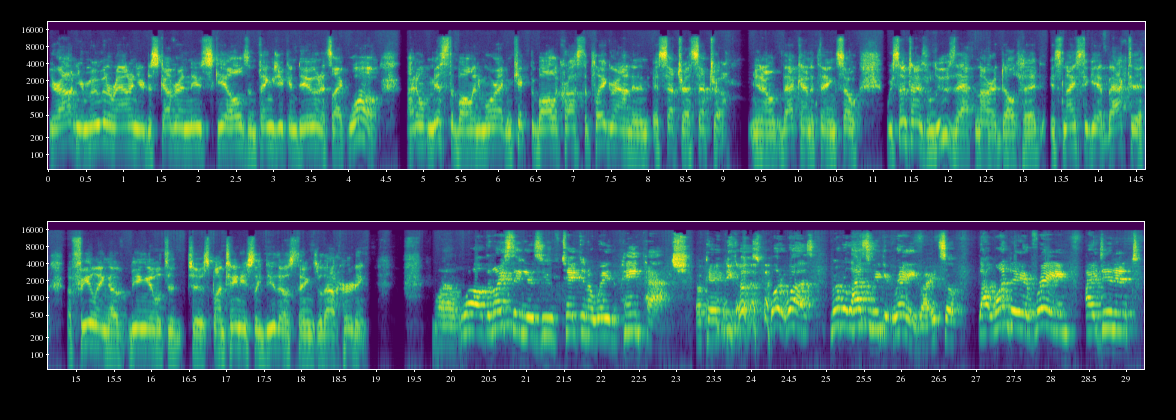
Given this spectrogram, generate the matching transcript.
you're out and you're moving around and you're discovering new skills and things you can do and it's like whoa i don't miss the ball anymore. I can kick the ball across the playground and et cetera et cetera you know that kind of thing so we sometimes lose that in our adulthood it's nice to get back to a feeling of being able to to spontaneously do those things without hurting well, well, the nice thing is you've taken away the pain patch, okay? Because what it was, remember last week it rained, right? So that one day of rain, I didn't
